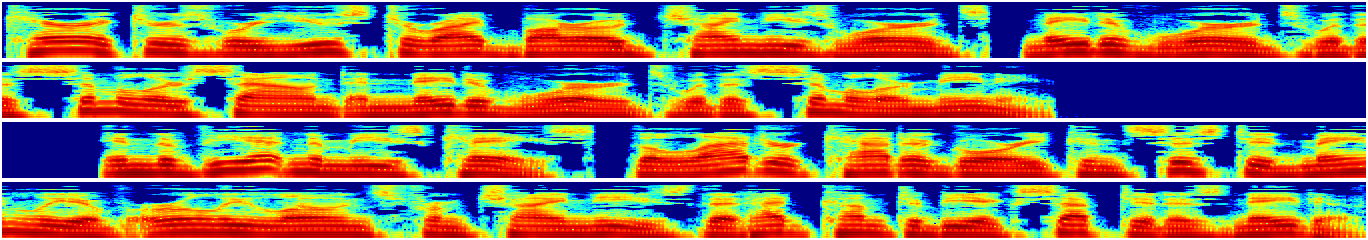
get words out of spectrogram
characters were used to write borrowed Chinese words, native words with a similar sound and native words with a similar meaning. In the Vietnamese case, the latter category consisted mainly of early loans from Chinese that had come to be accepted as native.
